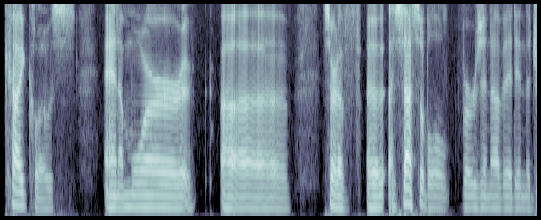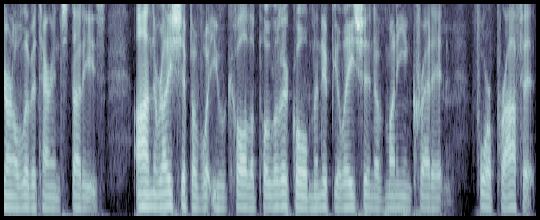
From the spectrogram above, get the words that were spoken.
Kyklos, and a more uh, sort of uh, accessible version of it in the Journal of Libertarian Studies on the relationship of what you would call the political manipulation of money and credit for profit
